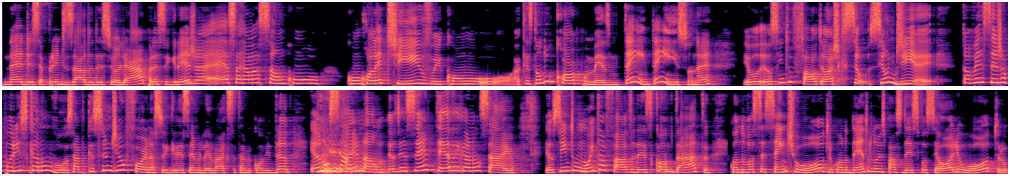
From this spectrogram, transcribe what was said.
né, desse aprendizado, desse olhar para essa igreja é essa relação com o, com o coletivo e com o, a questão do corpo mesmo. Tem, tem isso, né? Eu, eu sinto falta. Eu acho que se, se um dia. Talvez seja por isso que eu não vou, sabe? Porque se um dia eu for na sua igreja e você me levar, que você tá me convidando, eu não saio, não. Eu tenho certeza que eu não saio. Eu sinto muita falta desse contato. Quando você sente o outro, quando dentro de um espaço desse você olha o outro,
